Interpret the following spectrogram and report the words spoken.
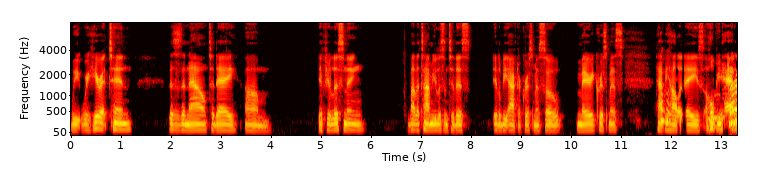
we we're here at 10 this is the now today. Um if you're listening by the time you listen to this it'll be after christmas. So merry christmas happy holidays i hope you had a,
